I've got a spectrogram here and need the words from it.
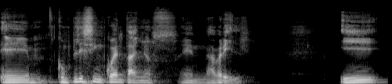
Eh, cumplí 50 años en abril y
